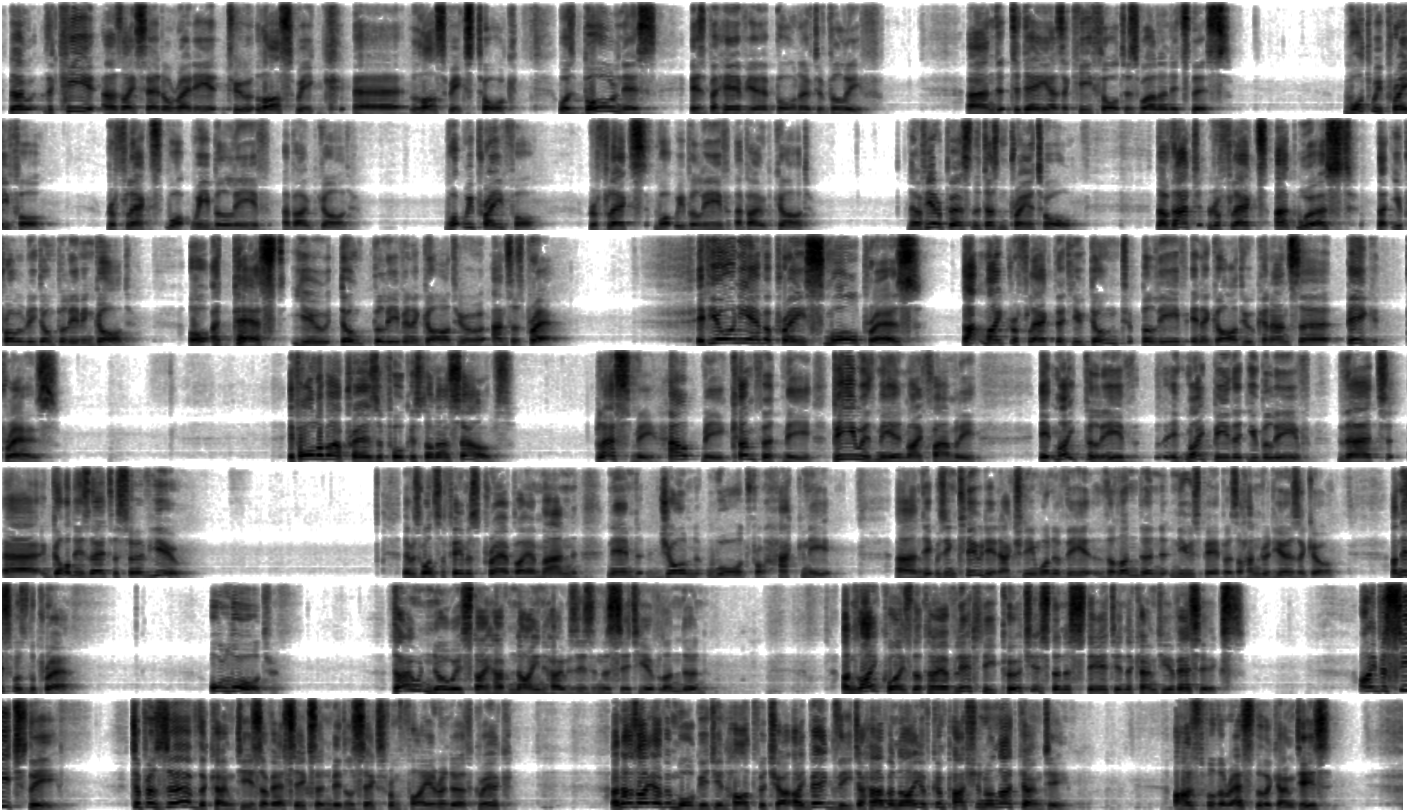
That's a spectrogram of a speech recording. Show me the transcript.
Now, the key, as I said already, to last, week, uh, last week's talk was boldness is behavior born out of belief. And today has a key thought as well, and it's this what we pray for reflects what we believe about God. What we pray for reflects what we believe about God. Now, if you're a person that doesn't pray at all, now that reflects at worst that you probably don't believe in God. Or at best, you don't believe in a God who answers prayer. If you only ever pray small prayers, that might reflect that you don't believe in a God who can answer big prayers. If all of our prayers are focused on ourselves, Bless me, help me, comfort me, be with me and my family. It might believe, it might be that you believe that uh, God is there to serve you. There was once a famous prayer by a man named John Ward from Hackney, and it was included actually in one of the, the London newspapers 100 years ago. And this was the prayer O Lord, thou knowest I have nine houses in the city of London and likewise that I have lately purchased an estate in the county of Essex. I beseech thee to preserve the counties of Essex and Middlesex from fire and earthquake. And as I have a mortgage in Hertfordshire, I beg thee to have an eye of compassion on that county. As for the rest of the counties,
